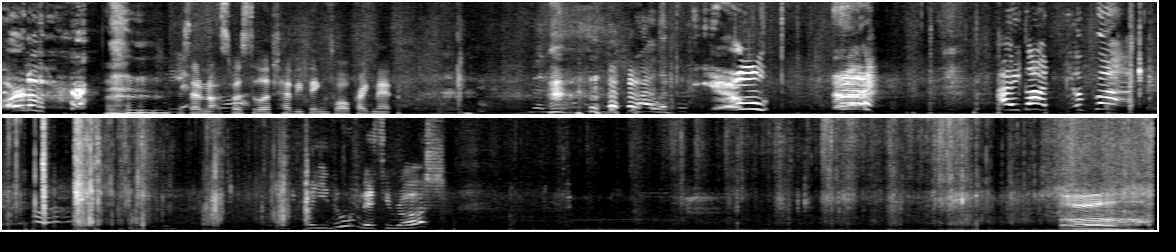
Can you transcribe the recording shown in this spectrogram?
part of her. I said I'm not supposed to lift heavy things while pregnant. I lift you. Ah! I got your back. What are you doing, Betsy Ross? Oh.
